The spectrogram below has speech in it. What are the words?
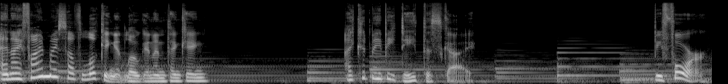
And I find myself looking at Logan and thinking, I could maybe date this guy. Before,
